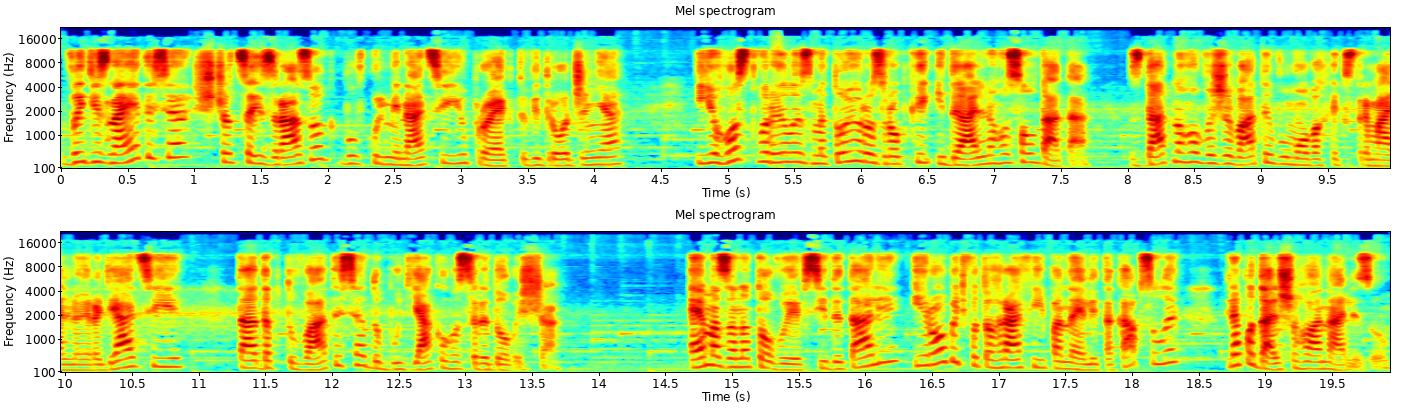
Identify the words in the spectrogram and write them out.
Ви дізнаєтеся, що цей зразок був кульмінацією проекту відродження, і його створили з метою розробки ідеального солдата, здатного виживати в умовах екстремальної радіації та адаптуватися до будь-якого середовища. Ема занотовує всі деталі і робить фотографії панелі та капсули для подальшого аналізу.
